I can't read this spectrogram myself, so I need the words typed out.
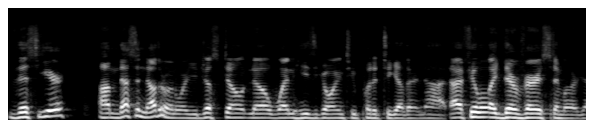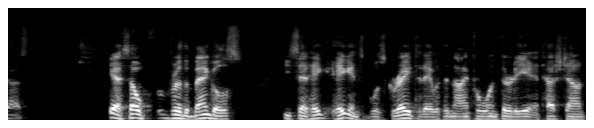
this year. Um, that's another one where you just don't know when he's going to put it together or not. I feel like they're very similar guys. Yeah. So for the Bengals, you said Higgins was great today with a nine for 138 and a touchdown.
